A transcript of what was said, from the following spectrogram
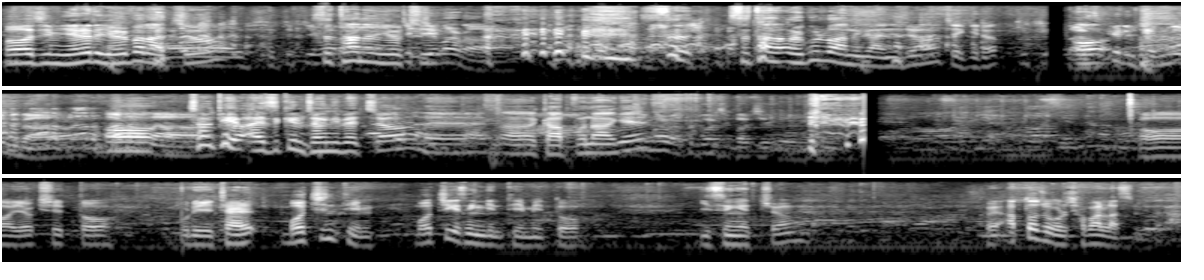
어, 지금 얘네들 열받았죠? 스타는 역시, 마라. 스, 스타는 얼굴로 하는 거 아니죠? 제기럽? 어, 아이스크림 정립이다. 어, 철케 아이스크림 정립했죠? 네, 어, 가뿐하게. 어 역시 또 우리 잘 멋진 팀 멋지게 생긴 팀이 또 2승했죠 거의 압도적으로 처발랐습니다.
